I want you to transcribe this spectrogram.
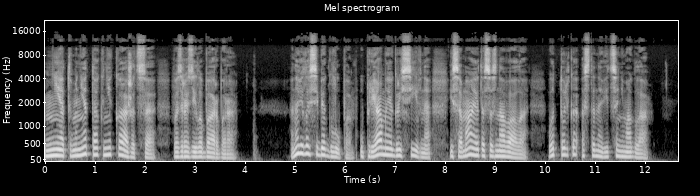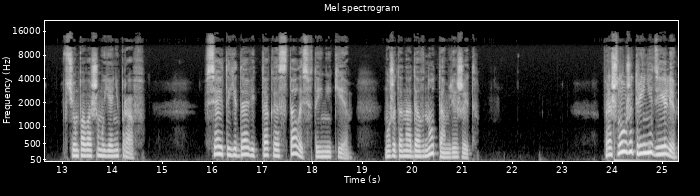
«Нет, мне так не кажется», — возразила Барбара. Она вела себя глупо, упрямо и агрессивно, и сама это сознавала, вот только остановиться не могла. «В чем, по-вашему, я не прав?» Вся эта еда ведь так и осталась в тайнике. Может, она давно там лежит? Прошло уже три недели.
